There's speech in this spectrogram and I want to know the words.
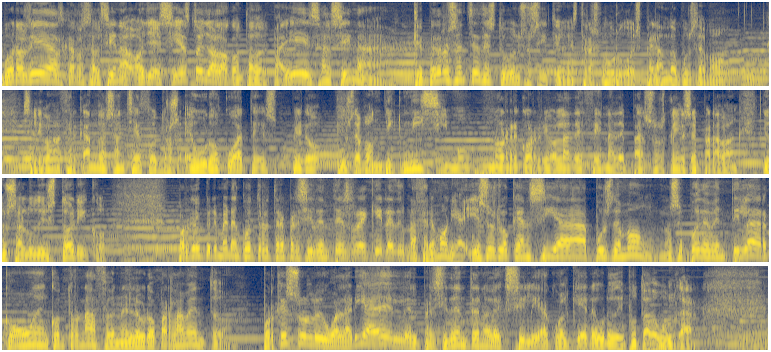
Buenos días, Carlos Alsina. Oye, si esto ya lo ha contado el país, Alsina, que Pedro Sánchez estuvo en su sitio en Estrasburgo esperando a Puigdemont. Se le iban acercando a Sánchez otros eurocuates, pero Puigdemont dignísimo no recorrió la decena de pasos que le separaban de un saludo histórico. Porque el primer encuentro entre presidentes requiere de una ceremonia y eso es lo que ansía Puigdemont. No se puede ventilar con un encontronazo en el Europarlamento porque eso lo igualaría a él, el presidente en el exilio, a cualquier eurodiputado vulgar.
